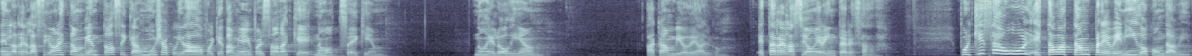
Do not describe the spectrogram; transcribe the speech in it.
En las relaciones también tóxicas, mucho cuidado porque también hay personas que nos obsequian, nos elogian a cambio de algo. Esta relación era interesada. ¿Por qué Saúl estaba tan prevenido con David?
